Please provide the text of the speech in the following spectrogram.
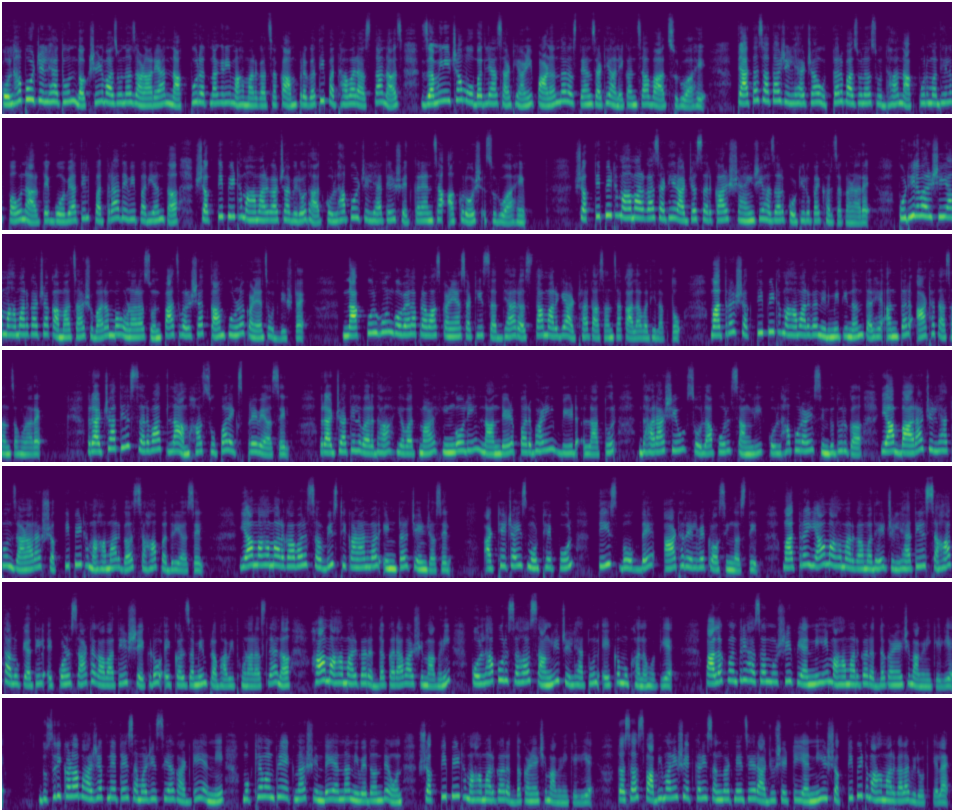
कोल्हापूर जिल्ह्यातून दक्षिण बाजूनं जाणाऱ्या नागपूर रत्नागिरी महामार्गाचं काम प्रगतीपथावर असतानाच जमिनीच्या मोबदल्यासाठी आणि पाणंद रस्त्यांसाठी अनेकांचा वाद सुरू आहे. त्यातच आता जिल्ह्याच्या उत्तर बाजूनं सुद्धा नागपूरमधील पवनार ते गोव्यातील पत्रादेवीपर्यंत शक्तीपीठ महामार्गाच्या विरोधात कोल्हापूर जिल्ह्यातील शेतकऱ्यांचा आक्रोश सुरू आहे. शक्तीपीठ महामार्गासाठी राज्य सरकार शहाऐंशी हजार कोटी रुपये खर्च करणार आहे. पुढील वर्षी या महामार्गाच्या कामाचा शुभारंभ होणार असून पाच वर्षात काम पूर्ण करण्याचं उद्दिष्ट आहे. नागपूरहून गोव्याला प्रवास करण्यासाठी सध्या रस्ता मार्गे अठरा तासांचा कालावधी लागतो. मात्र शक्तीपीठ महामार्ग निर्मितीनंतर हे अंतर आठ तासांचं होणार आहे. राज्यातील सर्वात लांब हा सुपर एक्सप्रेवे असेल. राज्यातील वर्धा यवतमाळ हिंगोली नांदेड परभणी बीड लातूर धाराशिव सोलापूर सांगली कोल्हापूर आणि सिंधुदुर्ग या बारा जिल्ह्यातून जाणारा शक्तीपीठ महामार्ग सहा पदरी असेल. या महामार्गावर सव्वीस ठिकाणांवर इंटरचेंज असेल. अठ्ठेचाळीस मोठे पूल तीस बोगदे आठ रेल्वे क्रॉसिंग असतील. मात्र या महामार्गामध्ये जिल्ह्यातील सहा तालुक्यातील एकोणसाठ गावातील शेकडो एकर जमीन प्रभावित होणार असल्यानं हा महामार्ग रद्द करावा अशी मागणी कोल्हापूरसह सांगली जिल्ह्यातून एकमुखानं होतीये. पालकमंत्री हसन मुश्रीफ यांनीही महामार्ग रद्द करण्याची मागणी केली आहे दुसरीकडे भाजप नेते समजितसिंह घाटगे यांनी मुख्यमंत्री एकनाथ शिंदे यांना निवेदन देऊन शक्तीपीठ महामार्ग रद्द करण्याची मागणी केली आहे. तसंच स्वाभिमानी शेतकरी संघटनेचे राजू शेट्टी यांनीही शक्तीपीठ महामार्गाला विरोध केलाय.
